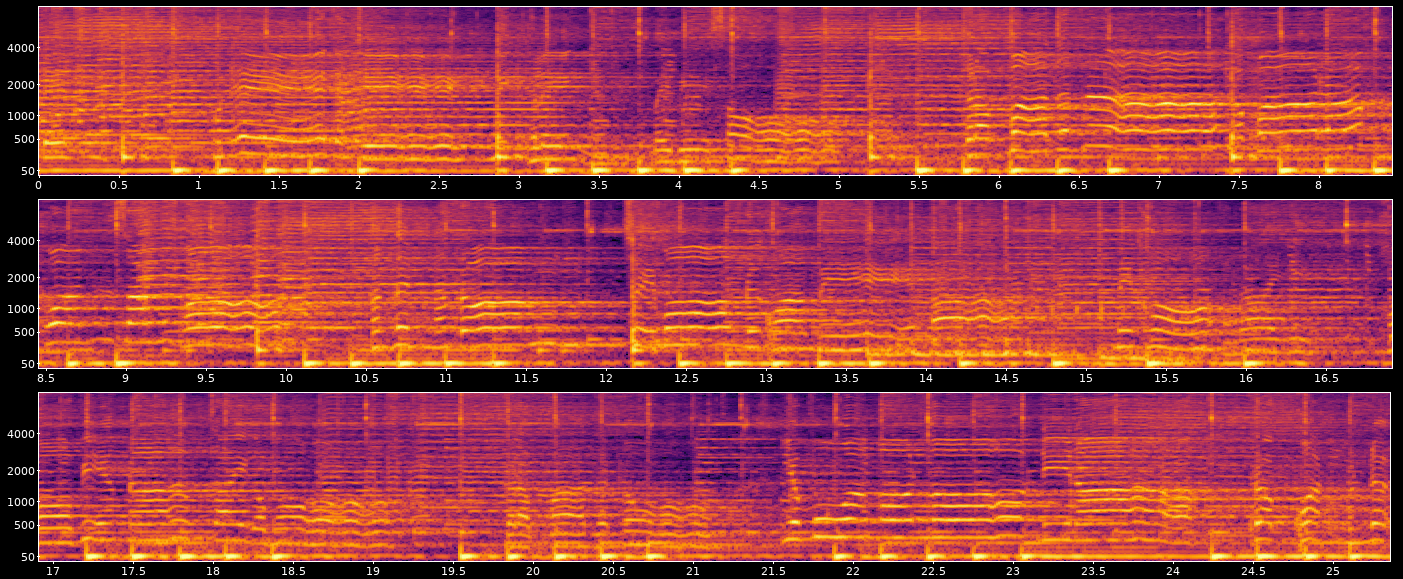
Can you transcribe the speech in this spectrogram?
เก่งแม้กันเองมีเพลงไม่มีซองกลับมาทนากลับมารับควันสังทองทั้เล่นทั้งร้องช่วยมองด้วยความเมตตาไม่ขออะไร ขอเพียงน้ำใจก็พอกลับมาทนองอย่ามัวงอนงอนดีนารับควันเหมือนเดิ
